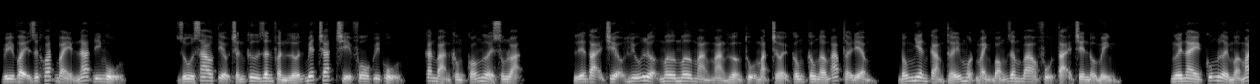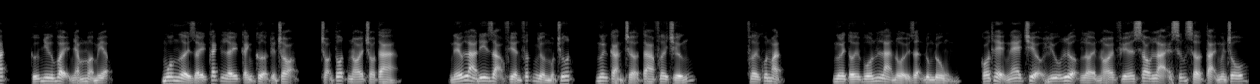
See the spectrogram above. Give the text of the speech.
Vì vậy dứt khoát bảy nát đi ngủ dù sao tiểu chấn cư dân phần lớn biết chắc chỉ phô quy củ, căn bản không có người xung loạn. Liền tại triệu hữu lượng mơ mơ màng màng hưởng thụ mặt trời công công ấm áp thời điểm, bỗng nhiên cảm thấy một mảnh bóng dâm bao phủ tại trên đầu mình. Người này cũng lời mở mắt, cứ như vậy nhắm mở miệng. Mua người giấy cách lấy cánh cửa tuyển chọn chọn tốt nói cho ta. Nếu là đi dạo phiền phức nhường một chút, ngươi cản trở ta phơi trứng. Phơi khuôn mặt. Người tới vốn là nổi giận đùng đùng, có thể nghe triệu hữu lượng lời nói phía sau lại sững sờ tại nguyên chỗ.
